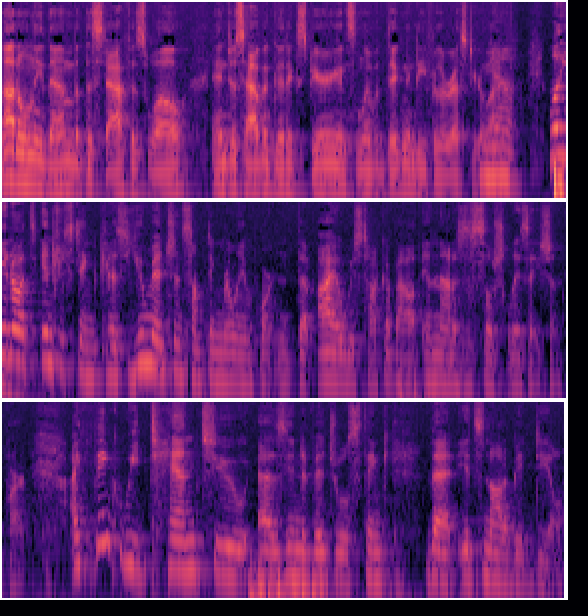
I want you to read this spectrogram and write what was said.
not only them but the staff as well, and just have a good experience and live with dignity for the rest of your yeah. life. Well, you know, it's interesting because you mentioned something really important that I always talk about, and that is the socialization part. I think we tend to, as individuals, think that it's not a big deal,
